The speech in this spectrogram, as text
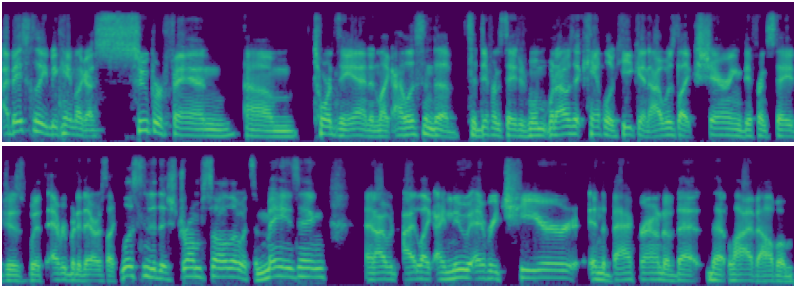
I basically became like a super fan um, towards the end, and like I listened to to different stages. When, when I was at Camp Lohikan, I was like sharing different stages with everybody there. I was like, "Listen to this drum solo; it's amazing." And I would, I like, I knew every cheer in the background of that that live album.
